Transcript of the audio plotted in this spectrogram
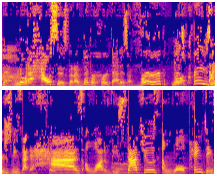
then. We know what a house is, but I've never heard that as a verb. No, That's- crazy. That just means that it has a lot of these ah. statues and wall paintings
